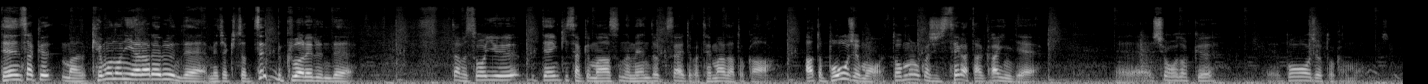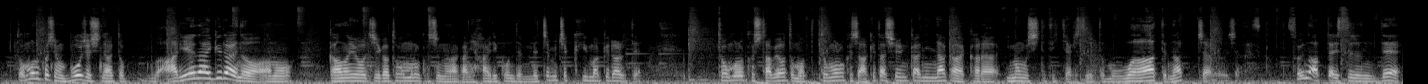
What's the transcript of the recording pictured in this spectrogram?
電作、まあ、獣にやられるんでめちゃくちゃ全部食われるんで多分そういう電気柵回すの面倒くさいとか手間だとかあと防除もトウモロコシ背が高いんで、えー、消毒防除とかもトウモロコシも防除しないとありえないぐらいのあのガの幼虫がトウモロコシの中に入り込んでめちゃめちゃ食いまくられてトウモロコシ食べようと思ってトウモロコシ開けた瞬間に中から芋虫出てきたりするともうわーってなっちゃうじゃないですか。そういうのあったりするんで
